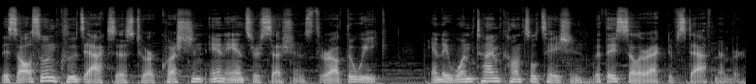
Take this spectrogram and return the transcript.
This also includes access to our question and answer sessions throughout the week and a one time consultation with a SellerActive staff member.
